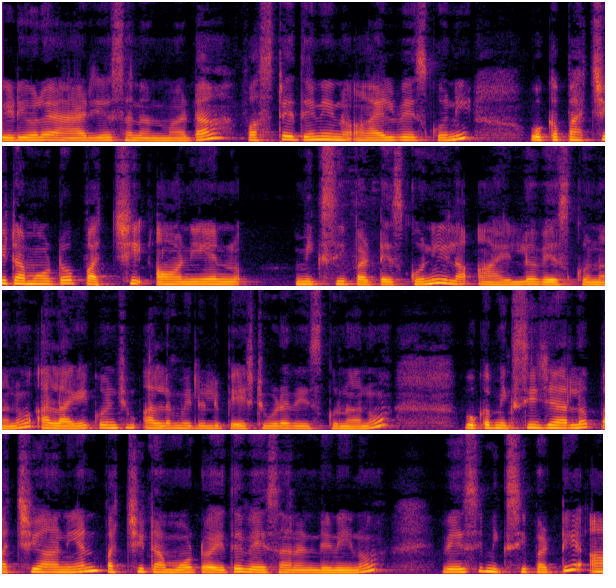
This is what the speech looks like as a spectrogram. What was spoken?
వీడియోలో యాడ్ చేశాను అనమాట ఫస్ట్ అయితే నేను ఆయిల్ వేసుకొని ఒక పచ్చి టమాటో పచ్చి ఆనియన్ మిక్సీ పట్టేసుకొని ఇలా ఆయిల్లో వేసుకున్నాను. అలాగే కొంచెం అల్లం వెల్లుల్లి పేస్ట్ కూడా వేసుకున్నాను. ఒక మిక్సీ జార్లో పచ్చి ఆనియన్ పచ్చి టమాటో అయితే వేసానండి నేను. వేసి మిక్సీ పట్టి ఆ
